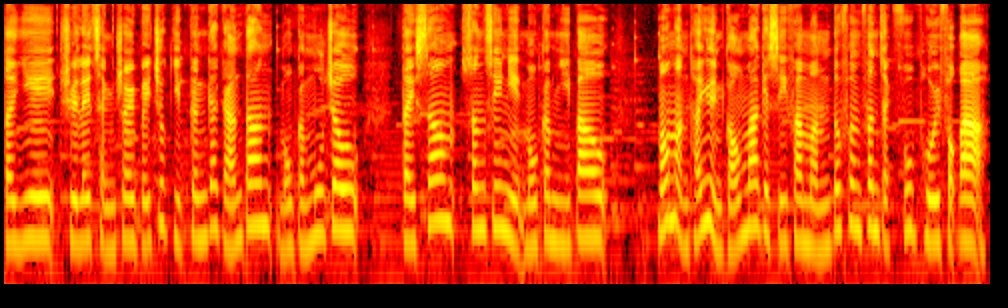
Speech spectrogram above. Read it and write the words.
第二，處理程序比竹葉更加簡單，冇咁污糟；第三，新鮮熱冇咁易爆。網民睇完港媽嘅示範文，都紛紛直呼佩服啊！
